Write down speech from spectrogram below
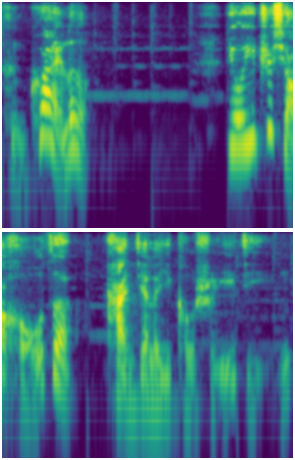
很快乐。有一只小猴子看见了一口水井，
